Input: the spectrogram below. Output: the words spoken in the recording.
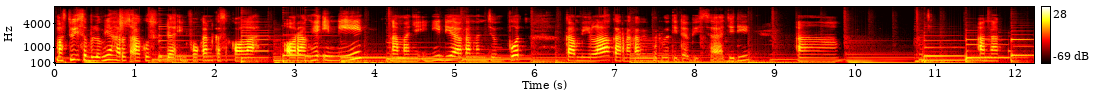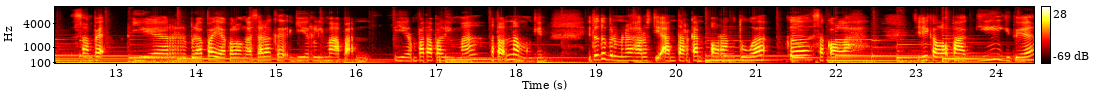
Mas Dwi sebelumnya harus aku sudah infokan ke sekolah. Orangnya ini namanya ini dia akan menjemput Kamila karena kami berdua tidak bisa. Jadi uh, anak sampai year berapa ya kalau nggak salah ke year 5 apa year 4 apa 5 atau 6 mungkin. Itu tuh benar-benar harus diantarkan orang tua ke sekolah. Jadi kalau pagi gitu ya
